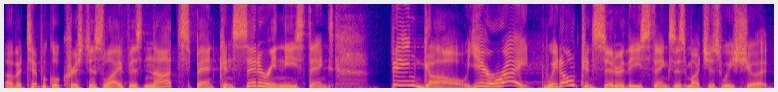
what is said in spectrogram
of a typical Christian's life is not spent considering these things. Bingo! You're right. We don't consider these things as much as we should.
